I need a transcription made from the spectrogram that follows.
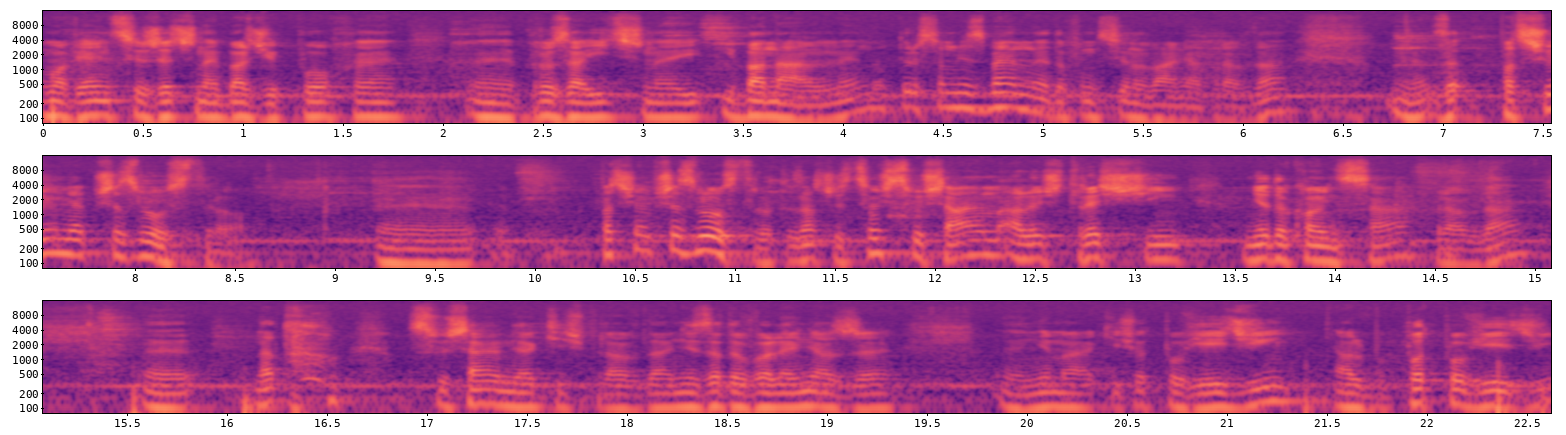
omawiający rzeczy najbardziej płoche, prozaiczne i, banalne, no, które są niezbędne do funkcjonowania, prawda? Patrzyłem jak przez lustro. E, Patrzyłem przez lustro, to znaczy coś słyszałem, ale już treści nie do końca, prawda? E, Na to słyszałem jakieś, prawda, niezadowolenia, że e, nie ma jakiejś odpowiedzi albo podpowiedzi,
